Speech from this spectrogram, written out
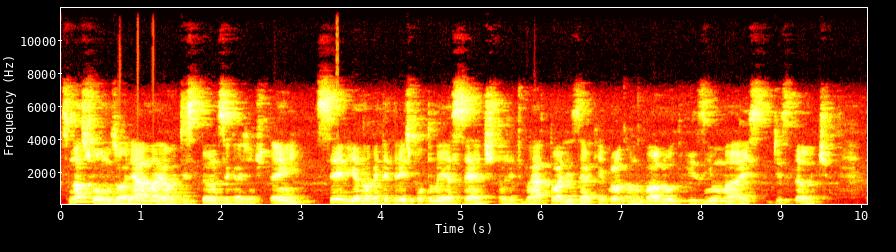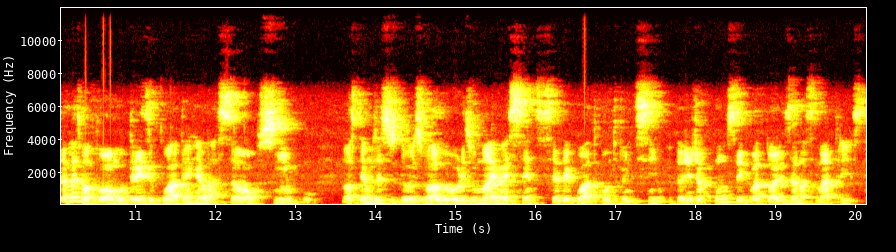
Se nós formos olhar, a maior distância que a gente tem seria 93,67. Então, a gente vai atualizar aqui colocando o valor do vizinho mais distante. Da mesma forma, o 3 e 4 em relação ao 5, nós temos esses dois valores, o maior é 164,25. Então, a gente já conseguiu atualizar nossa matriz.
